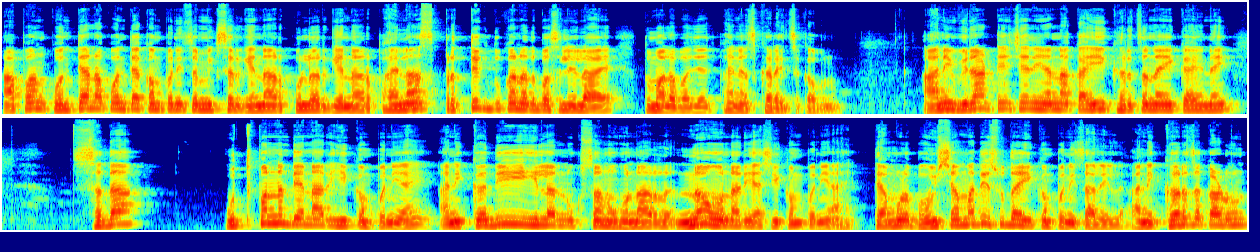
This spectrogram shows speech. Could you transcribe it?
आपण कोणत्या ना कोणत्या कंपनीचं मिक्सर घेणार कूलर घेणार फायनान्स प्रत्येक दुकानात बसलेला आहे तुम्हाला बजाज फायनान्स करायचं का म्हणून? आणि विना टेन्शन यांना काही खर्च नाही काही नाही. सदा उत्पन्न देणारी ही कंपनी आहे आणि कधीही हिला नुकसान होणार न होणारी अशी कंपनी आहे. त्यामुळे भविष्यामध्ये सुद्धा ही कंपनी चालेल आणि कर्ज काढून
